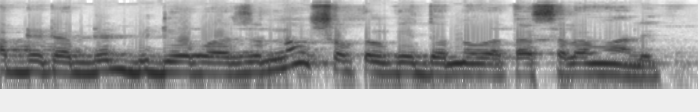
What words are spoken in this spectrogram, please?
আপডেট আপডেট ভিডিও পাওয়ার জন্য সকলকে ধন্যবাদ। আসসালামু আলাইকুম।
